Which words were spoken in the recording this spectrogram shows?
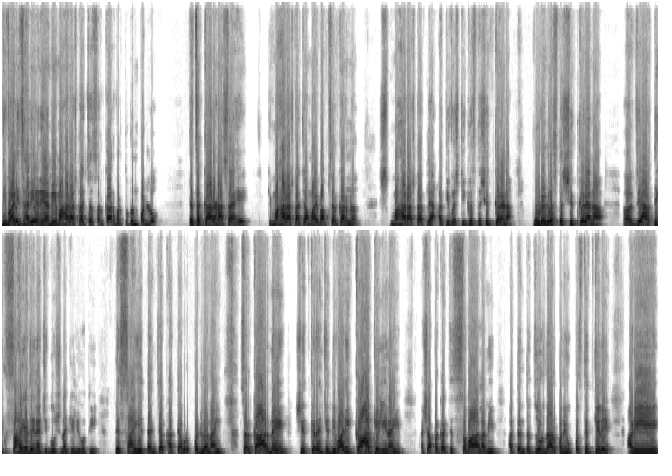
दिवाळी झाली आणि आम्ही महाराष्ट्राच्या सरकारवर तुटून पडलो. त्याचं कारण असं आहे की महाराष्ट्राच्या मायबाप सरकारनं महाराष्ट्रातल्या अतिवृष्टीग्रस्त शेतकऱ्यांना पूरग्रस्त शेतकऱ्यांना जे आर्थिक सहाय्य देण्याची घोषणा केली होती ते सहाय्य त्यांच्या खात्यावर पडलं नाही. सरकारने शेतकऱ्यांची दिवाळी का केली नाही? अशा प्रकारचे सवाल आम्ही अत्यंत जोरदारपणे उपस्थित केले. आणि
